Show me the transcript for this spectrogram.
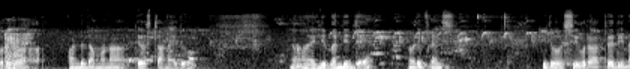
ಬರುವ ಕೊಂಡದಮ್ಮನ ದೇವಸ್ಥಾನ ಇದು. ಇಲ್ಲಿ ಬಂದಿದ್ದೆ. ನೋಡಿ ಫ್ರೆಂಡ್ಸ್, ಇದು ಶಿವರಾತ್ರಿ ದಿನ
